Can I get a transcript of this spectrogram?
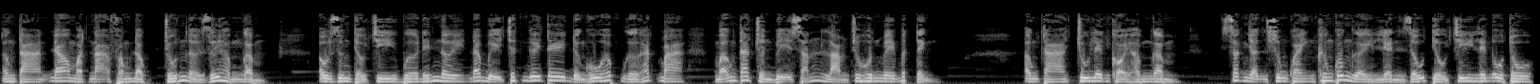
Ông ta đeo mặt nạ phòng độc trốn ở dưới hầm ngầm. Âu Dương Tiểu Chi vừa đến nơi đã bị chất gây tê đường hô hấp GH3 mà ông ta chuẩn bị sẵn làm cho hôn mê bất tỉnh. Ông ta chui lên khỏi hầm ngầm, Xác nhận xung quanh không có người liền giấu Tiểu Chi lên ô tô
